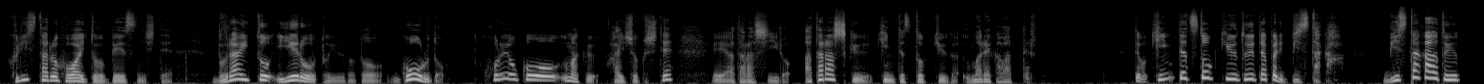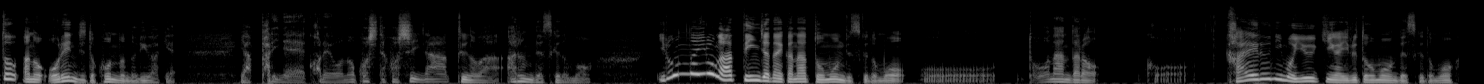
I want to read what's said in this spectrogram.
クリスタルホワイトをベースにしてブライトイエローというのとゴールド。これをこううまく配色して、えー、新しい色新しく近鉄特急が生まれ変わってる。でも近鉄特急というとやっぱりビスタカー。ビスタカーというとあのオレンジと紺の塗り分け。やっぱりねこれを残してほしいなっていうのはあるんですけどもいろんな色があっていいんじゃないかなと思うんですけどもどうなんだろう。こう変えるにも勇気がいると思うんですけども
